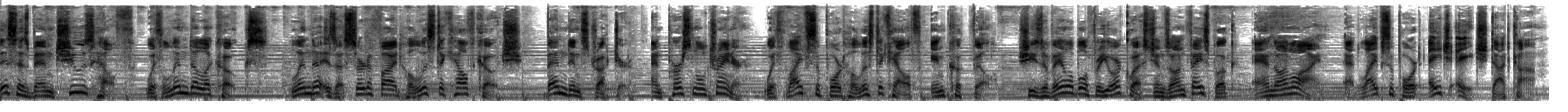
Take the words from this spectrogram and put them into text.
This has been Choose Health with Linda LaCoax. Linda is a certified holistic health coach, bend instructor, and personal trainer with Life Support Holistic Health in Cookeville. She's available for your questions on Facebook and online at lifesupporthh.com.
